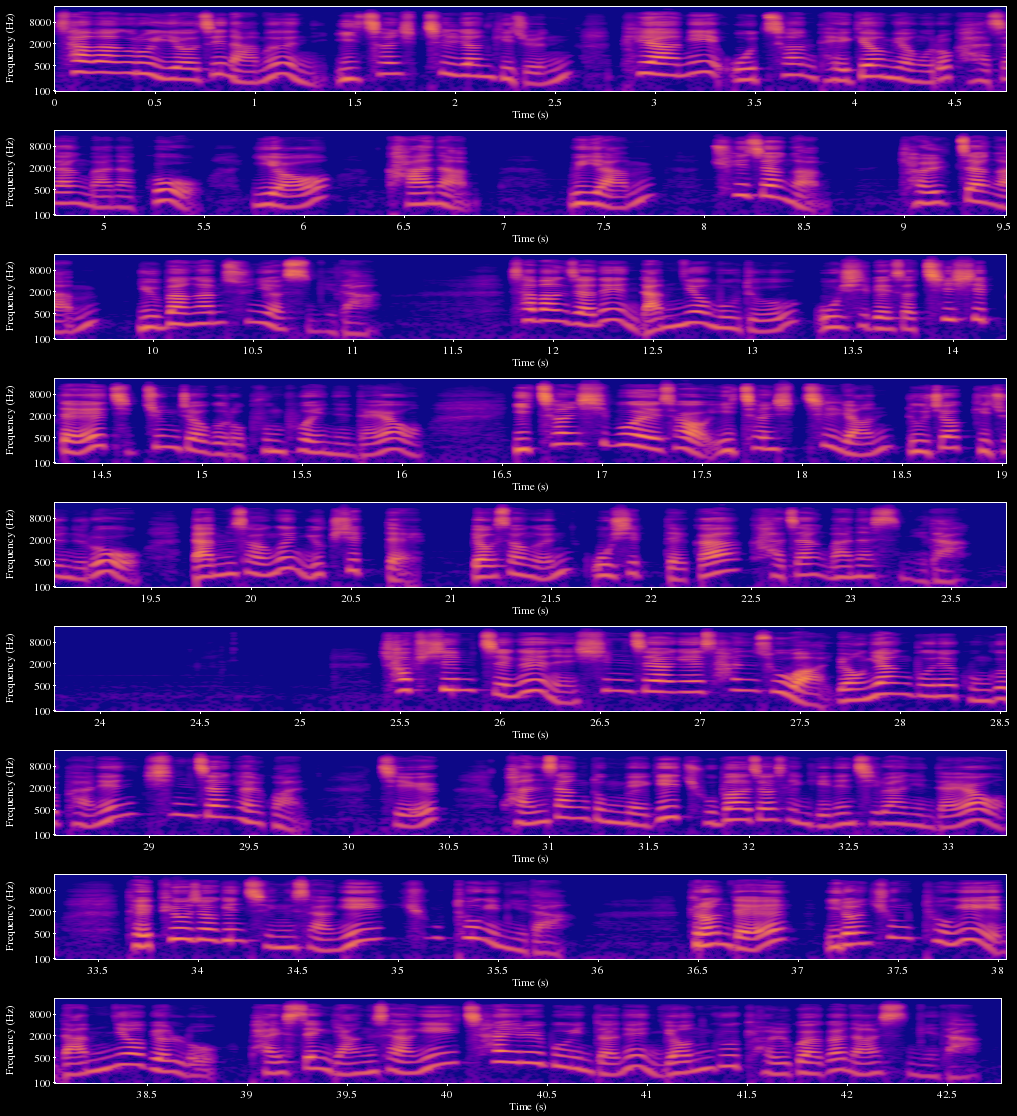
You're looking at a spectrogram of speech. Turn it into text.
사망으로 이어진 암은 2017년 기준 폐암이 5,100여 명으로 가장 많았고 이어 간암, 위암, 췌장암, 결장암, 유방암 순이었습니다. 사망자는 남녀 모두 50에서 70대에 집중적으로 분포했는데요. 2015에서 2017년 누적 기준으로 남성은 60대, 여성은 50대가 가장 많았습니다. 협심증은 심장의 산소와 영양분을 공급하는 심장혈관, 즉 관상동맥이 좁아져 생기는 질환인데요. 대표적인 증상이 흉통입니다. 그런데 이런 흉통이 남녀별로 발생 양상이 차이를 보인다는 연구 결과가 나왔습니다.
